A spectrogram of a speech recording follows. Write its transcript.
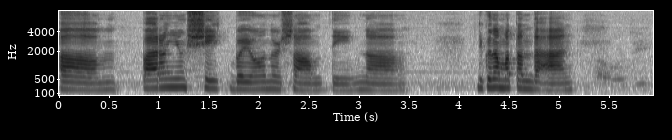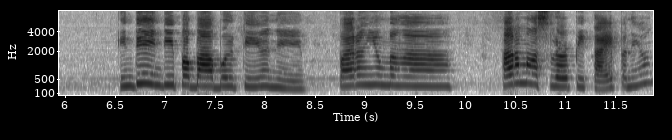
um, parang yung shake ba yun or something na hindi ko na matandaan. Hindi, hindi pa bubble tea yun eh. Parang yung mga, parang mga slurpy type, ano yun?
